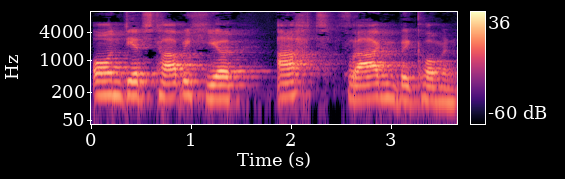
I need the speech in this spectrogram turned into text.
Und jetzt habe ich hier acht Fragen bekommen.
